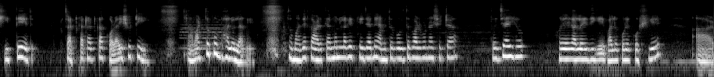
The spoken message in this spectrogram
শীতের টাটকা টাটকা কড়াইশুঁটি। আমার তো খুব ভালো লাগে। তোমাদের কার কেমন লাগে কে জানে? আমি তো বলতে পারব না সেটা। তো যাই হোক, হয়ে গেল এদিকে ভালো করে কষিয়ে। আর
